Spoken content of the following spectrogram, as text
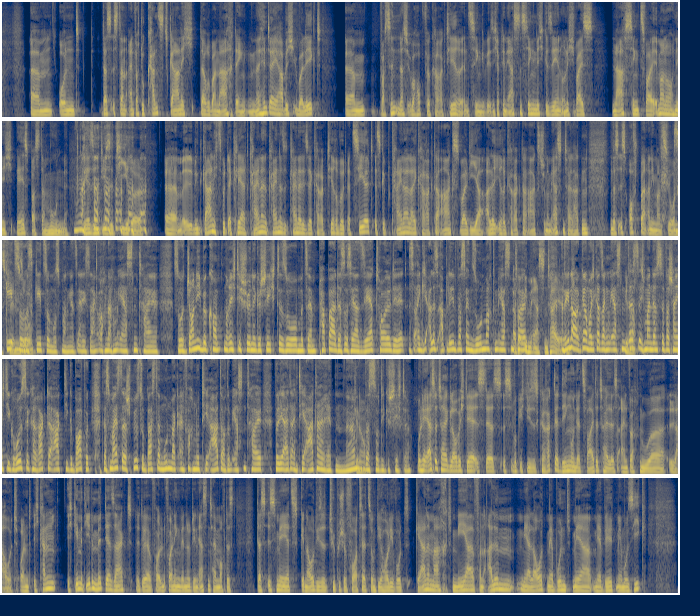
Ähm, und das ist dann einfach, du kannst gar nicht darüber nachdenken. Ne? Hinterher habe ich überlegt, ähm, was sind denn das überhaupt für Charaktere in Sing gewesen? Ich habe den ersten Sing nicht gesehen und ich weiß nach Sing 2 immer noch nicht, wer ist Buster Moon? Wer sind diese Tiere? Ähm, äh, gar nichts wird erklärt. Keine, keine, keiner dieser Charaktere wird erzählt. Es gibt keinerlei Charakter-Arcs, weil die ja alle ihre Charakter-Arcs schon im ersten Teil hatten. Und das ist oft bei Animationsfilmen es geht so. so. Es geht so, muss man ganz ehrlich sagen. Auch nach dem ersten Teil. So, Johnny bekommt eine richtig schöne Geschichte so mit seinem Papa. Das ist ja sehr toll. Der ist eigentlich alles ablehnt, was sein Sohn macht im ersten Aber Teil. im ersten Teil. Also genau, genau, wollte ich gerade sagen, im ersten, genau. das, ich meine, das ist wahrscheinlich die größte Charakter-Arc, die gebaut wird. Das meiste, das spürst du, Buster Moon mag einfach nur Theater und im ersten Teil will er halt ein Theater retten, ne? Ne? Genau. Das ist so die Geschichte. Und der erste Teil, glaube ich, der ist, das ist wirklich dieses Charakterding und der zweite Teil ist einfach nur laut. Und ich kann, ich gehe mit jedem mit, der sagt, der vor, vor allen Dingen, wenn du den ersten Teil mochtest, das ist mir jetzt genau diese typische Fortsetzung, die Hollywood gerne macht. Mehr von allem, mehr laut, mehr bunt, mehr, mehr wild, mehr Musik.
